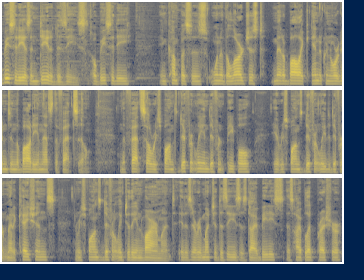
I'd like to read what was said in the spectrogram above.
Obesity is indeed a disease. Obesity encompasses one of the largest metabolic endocrine organs in the body, and that's the fat cell. And the fat cell responds differently in different people. It responds differently to different medications and responds differently to the environment. It is very much a disease as diabetes, as high blood pressure,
